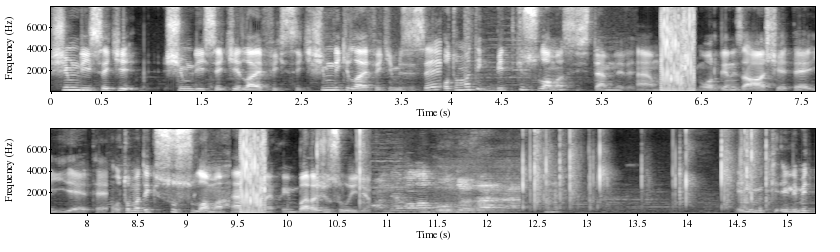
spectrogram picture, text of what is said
Şimdi ise ki şimdi ise ki life hack- şimdiki life hack'imiz ise otomatik bitki sulama sistemleri. Ha, organize AŞT, İET. Otomatik su sulama. Amına koyayım barajı sulayacağım. Anne bana buldu Elimi elimi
